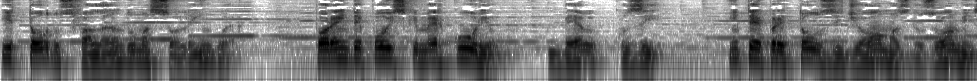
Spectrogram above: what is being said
e todos falando uma só língua. Porém, depois que Mercúrio, Bel Cusi, interpretou os idiomas dos homens,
